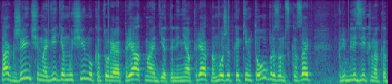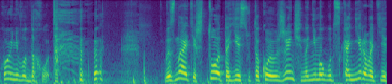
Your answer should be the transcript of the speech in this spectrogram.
Так женщина, видя мужчину, который опрятно одет или неопрятно, может каким-то образом сказать приблизительно, какой у него доход. Вы знаете, что-то есть у такой у женщин, они могут сканировать и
